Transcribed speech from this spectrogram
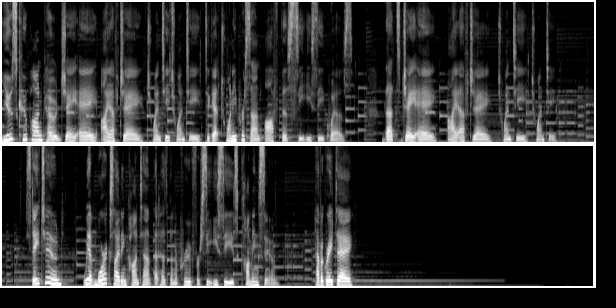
Use coupon code JAIFJ2020 to get 20% off this CEC quiz. That's JAIFJ2020. Stay tuned. We have more exciting content that has been approved for CECs coming soon. Have a great day.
